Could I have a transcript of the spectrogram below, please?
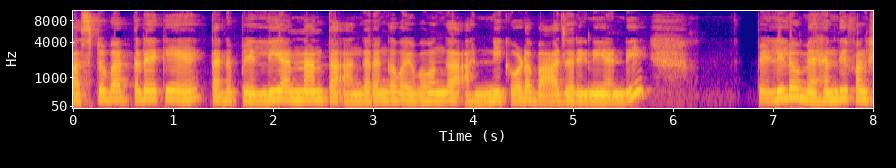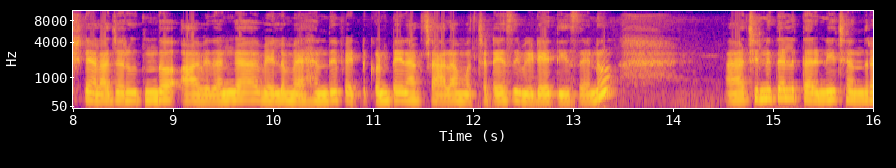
ఫస్ట్ బర్త్డేకే తన పెళ్ళి అన్నంత అంగరంగ వైభవంగా అన్నీ కూడా బాగా జరిగినాయండి. పెళ్ళిలో మెహందీ ఫంక్షన్ ఎలా జరుగుతుందో ఆ విధంగా వీళ్ళు మెహందీ పెట్టుకుంటే నాకు చాలా ముచ్చటేసి వీడియో తీశాను. ఆ చిన్నతల్లి తరిణి చంద్ర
